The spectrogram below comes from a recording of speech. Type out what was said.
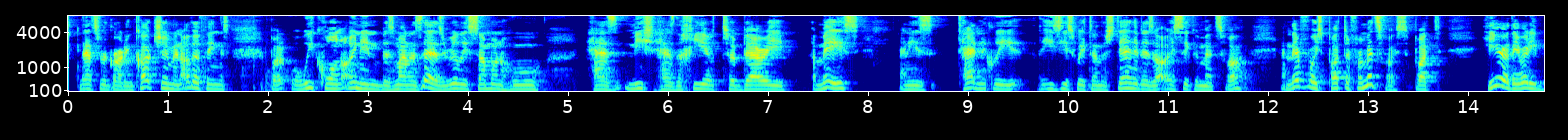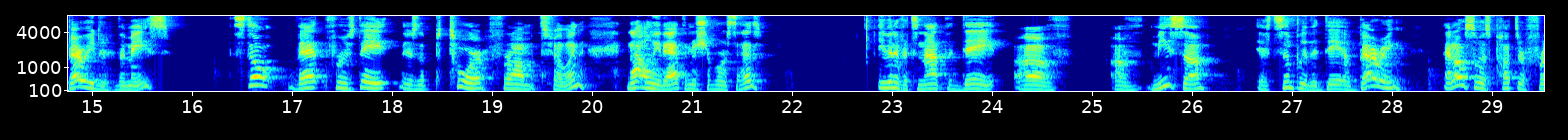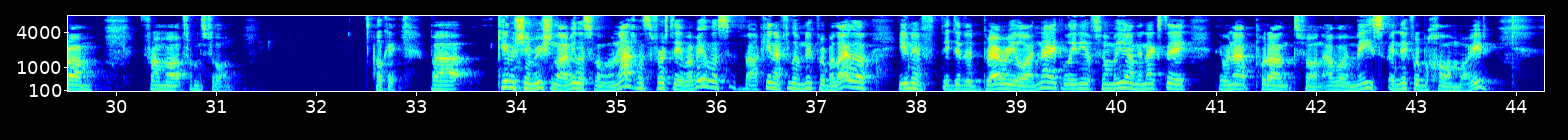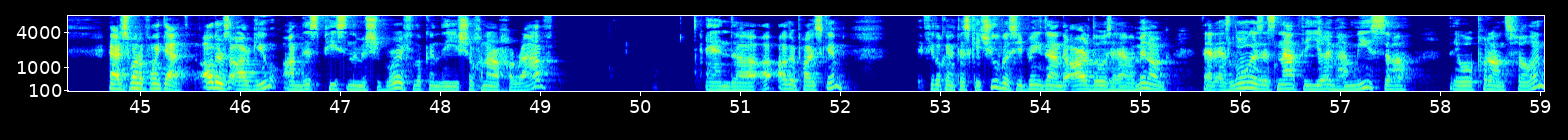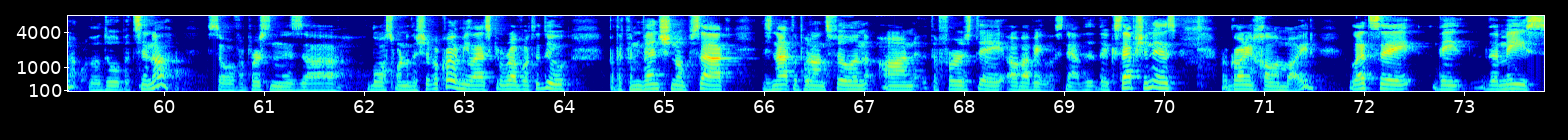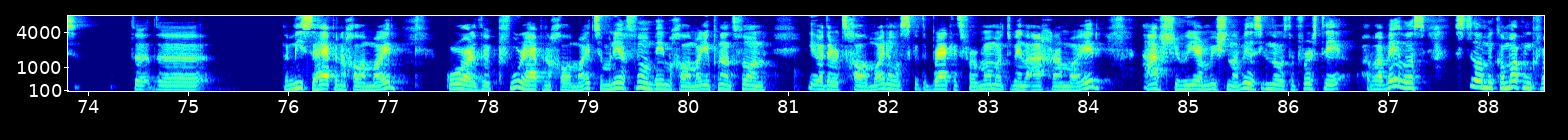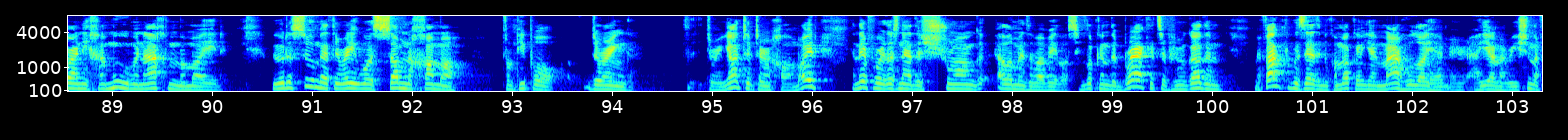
that's regarding Kachim and other things. But what we call an Oinin Bisman is really someone who has mish, has the Chiyav to bury a mace, and he's technically the easiest way to understand it is a Isaac mitzvah, and therefore he's putter for mitzvahs. But here they already buried the mace, Still, that first day, there's a tour from Tefillin. Not only that, the Mishabur says, even if it's not the day of of Misa, it's simply the day of burying, that also is putter from from uh, from Tefillin. Okay, but it's the first day of Avelis. Even if they did the burial at night, the next day they were not put on tefillin. Now, I just want to point out, others argue on this piece in the Mishabur, if you look in the Shulchan Aruch Harav and uh, other Paiskim, if you look in the Pesach Shuvas, he brings down there are those that have a minog that as long as it's not the Yom Hamisa, they will put on tefillin or they'll do a batzina. So if a person has uh, lost one of the Shiva Krovim, you'll ask your Rav what to do. But the conventional psak is not to put on tefillin on the first day of Avelis. Now, the, the exception is regarding Chalamayid. Let's say they the mace the the the misa happened in Chalamoid, or the kfur happened in Chalamoid. So maniach tefillin being Chalamoid, you put on tefillin whether it's Chalamoid, and we'll skip the brackets for a moment to be in the Achar Moed. After Yam Rishon Avelis, even though it's the first day of Avelis, still Mikomakim Kvar Nichamu Menachim B'Moed. We would assume that there already was some Nechama from people during during Yantiv, during Chalamoid, and therefore it doesn't have the strong element of Avelos. If you look in the brackets of Pri Megadim, the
